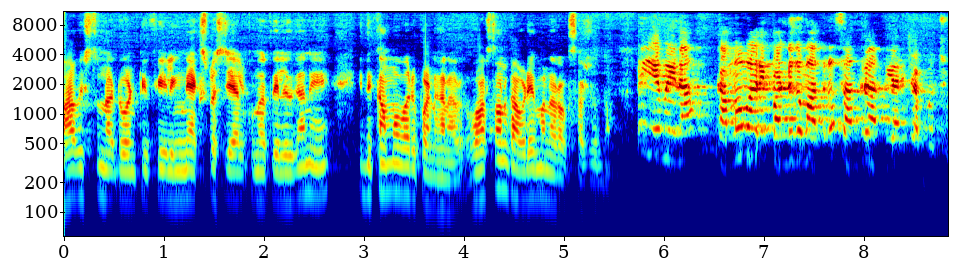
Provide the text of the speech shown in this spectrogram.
భావిస్తున్నటువంటి ఫీలింగ్ని ఎక్స్ప్రెస్ చేయాలనుకున్నది తెలియదు కానీ ఇది కమ్మవారి పండుగ అన్నారు. వాస్తవానికి ఆవిడేమన్నారు ఒకసారి చూద్దాం. ఏమైనా కమ్మవారి పండుగ మాత్రం సంక్రాంతి అని చెప్పొచ్చు.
